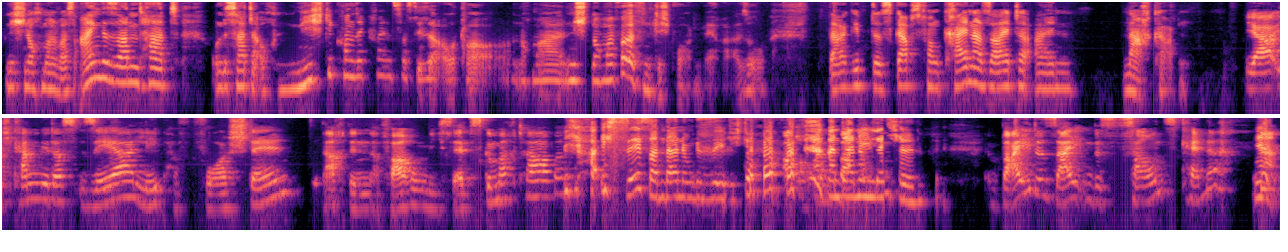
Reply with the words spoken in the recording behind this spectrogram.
nicht nochmal was eingesandt hat. Und es hatte auch nicht die Konsequenz, dass dieser Autor nochmal, nicht nochmal veröffentlicht worden wäre. Also da gibt es, gab es von keiner Seite ein Nachkarten. Ja, ich kann mir das sehr lebhaft vorstellen nach den Erfahrungen, die ich selbst gemacht habe. Ja, ich sehe es an deinem Gesicht, an, an deinem Lächeln. Beide Seiten des Zauns kenne. Ja.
